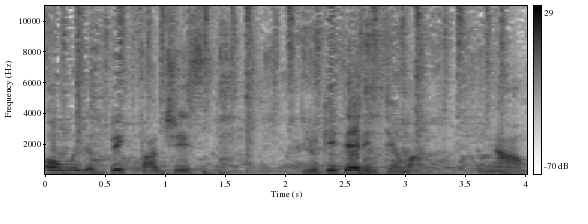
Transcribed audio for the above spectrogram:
almost the big factories located in Tema now.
